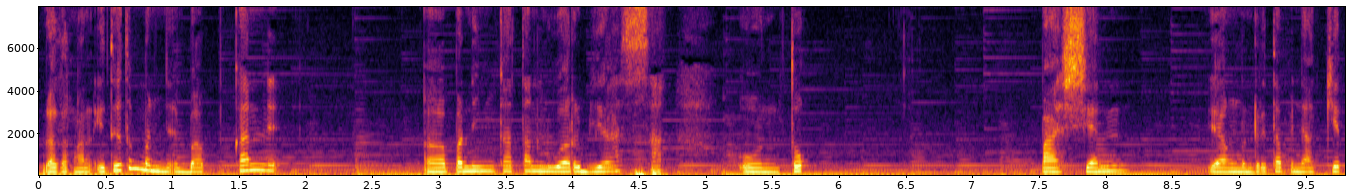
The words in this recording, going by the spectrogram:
belakangan itu itu menyebabkan uh, peningkatan luar biasa untuk pasien yang menderita penyakit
